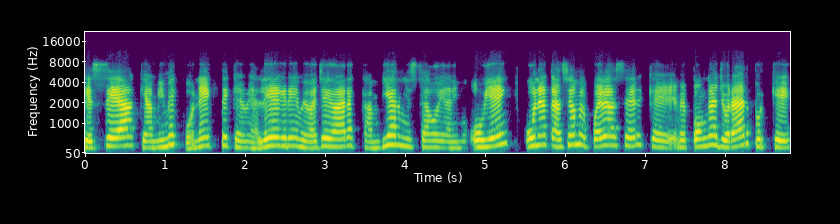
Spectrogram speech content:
que sea, que a mí me conecte, que me alegre, me va a llegar a cambiar mi estado de ánimo. O bien, una canción me puede hacer que me ponga a llorar porque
